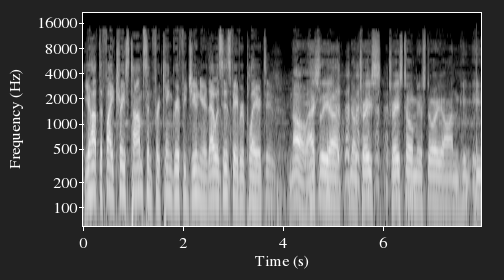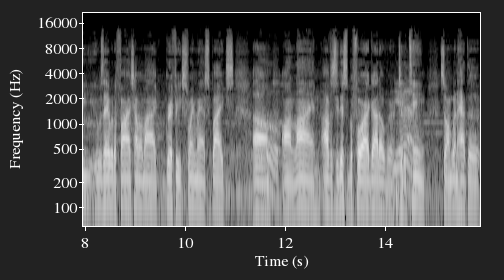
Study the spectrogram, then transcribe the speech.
you'll have to fight Trayce Thompson for Ken Griffey Jr. That was his favorite player, too. No, actually, uh, you know, Trayce Trayce told me a story on he, he was able to find some of my Griffey swingman spikes um, Oh. online. Obviously, this is before I got over to the team. So I'm going to have to you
